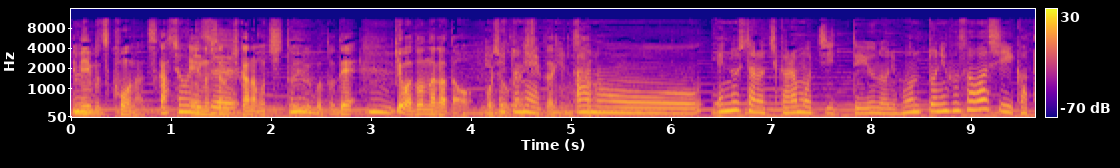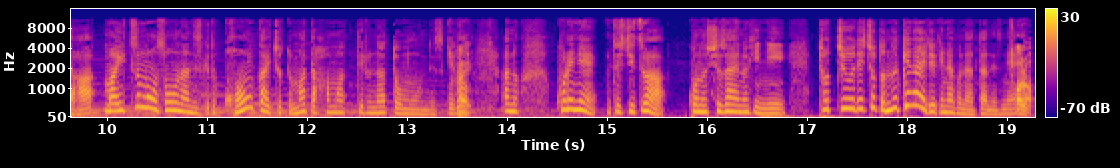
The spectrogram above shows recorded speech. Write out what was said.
うん。名物コーナーですか？そう縁の下の力持ちということで、うん。今日はどんな方をご紹介していただけますか、あのー、縁の下の力持ちっていうのに本当にふさわしい方、まあ、いつもそうなんですけど、今回ちょっとまたハマってるなと思うんですけど、はい。あの、これね、私実は、この取材の日に、途中でちょっと抜けないといけなくなったんですね。あら、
